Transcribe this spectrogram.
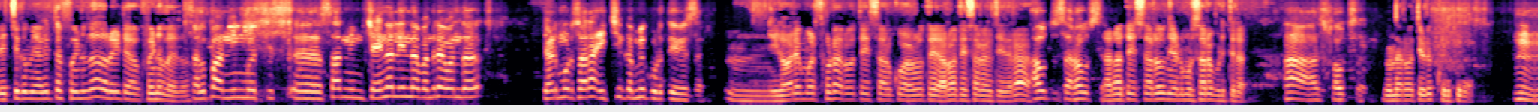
ಹೆಚ್ಚು ಕಮ್ಮಿ ಆಗುತ್ತೆ ಫೈನಲ್ ರೇಟ್ ಫೈನಲ್ ಇದು ಸ್ವಲ್ಪ ನಿಮ್ಮ ಸರ್ ನಿಮ್ ಚಾನಲ್ ಇಂದ ಬಂದ್ರೆ ಒಂದು ಎರಡ್ ಮೂರ್ ಸಾವಿರ ಹೆಚ್ಚು ಕಮ್ಮಿ ಕೊಡ್ತೀವಿ ಸರ್. ಹ್ಮ್ ಈಗ ಅವರೇ ಮಾಡಿಸ್ಕೊಡು ಅರವತ್ತೈದು ಸಾವಿರ ಕೊ- ಅರವತ್ತೈದು ಅರವತ್ತೈದು ಸಾವಿರ ಹೇಳ್ತಿದ್ದೀರಾ? ಹೌದು ಸರ್ ಹೌದು ಸರ್. ಅರವತ್ತೈದು ಸಾವಿರ ಒಂದು ಎರಡು ಮೂರು ಸಾವಿರ ಬಿಡ್ತೀರಾ? ಹಾ ಹೌದು ಸರ್. ಒಂದು ಅರವತ್ತೆರಡು ಕೊಡ್ತೀರಾ? ಹ್ಮ್.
